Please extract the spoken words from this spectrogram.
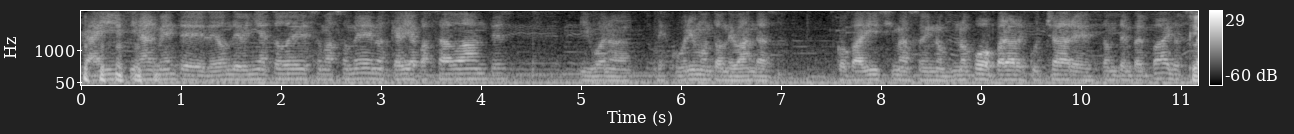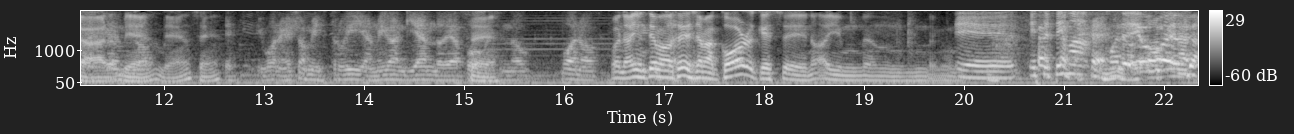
caí finalmente de, de dónde venía todo eso, más o menos, qué había pasado antes. Y bueno, descubrí un montón de bandas copadísimas. Hoy no, no puedo parar de escuchar eh, Stone Temple Pilots. por Claro, ejemplo. bien, bien, sí. Este, Y bueno, ellos me instruían, me iban guiando de a poco, Sí. diciendo, bueno. Bueno, hay un tema de ustedes que se llama Core, que es, eh, ¿no? Hay un... un- un- Eh, ese tema. bueno, Se dio cuenta.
